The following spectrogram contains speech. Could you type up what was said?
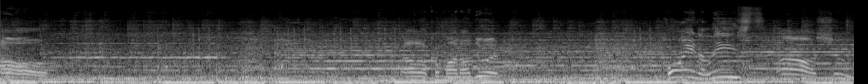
Oh. Oh, come on, don't do it. Coin at least. Oh, shoot.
